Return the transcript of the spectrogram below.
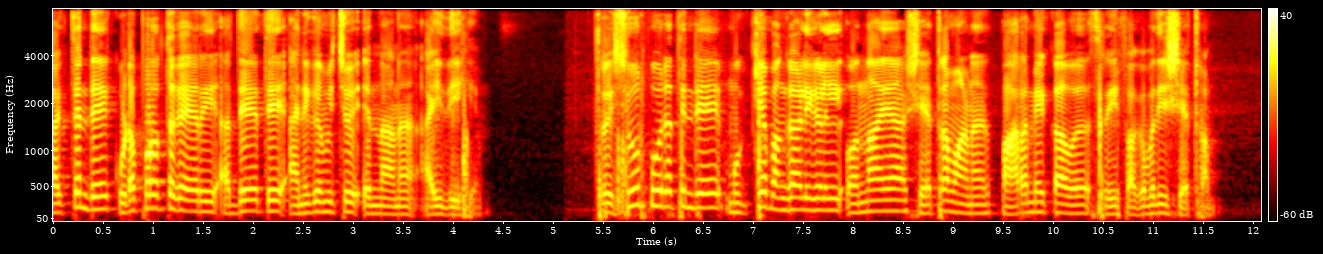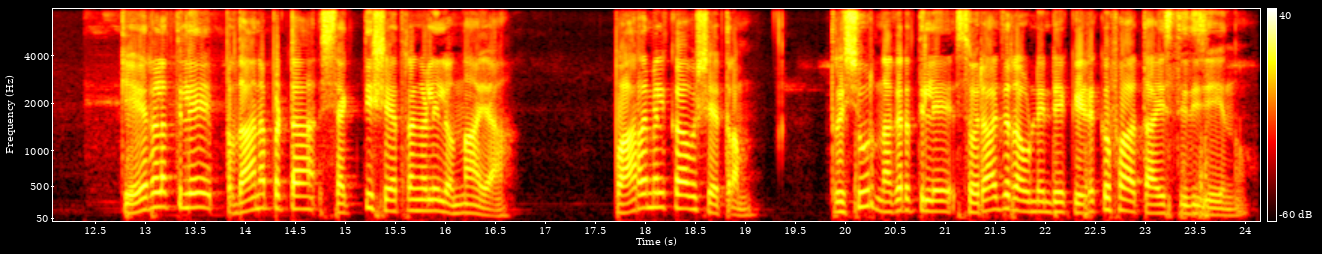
ഭക്തന്റെ കുടപ്പുറത്ത് കയറി അദ്ദേഹത്തെ അനുഗമിച്ചു എന്നാണ് ഐതിഹ്യം. തൃശൂർ പൂരത്തിന്റെ മുഖ്യ പങ്കാളികളിൽ ഒന്നായ ക്ഷേത്രമാണ് പാറമേക്കാവ് ശ്രീ ഭഗവതി ക്ഷേത്രം. കേരളത്തിലെ പ്രധാനപ്പെട്ട ശക്തി ക്ഷേത്രങ്ങളിൽ ഒന്നായ പാറമേൽക്കാവ് ക്ഷേത്രം തൃശൂർ നഗരത്തിലെ സ്വരാജ് റൗണ്ടിന്റെ കിഴക്ക് ഭാഗത്തായി സ്ഥിതി ചെയ്യുന്നു.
